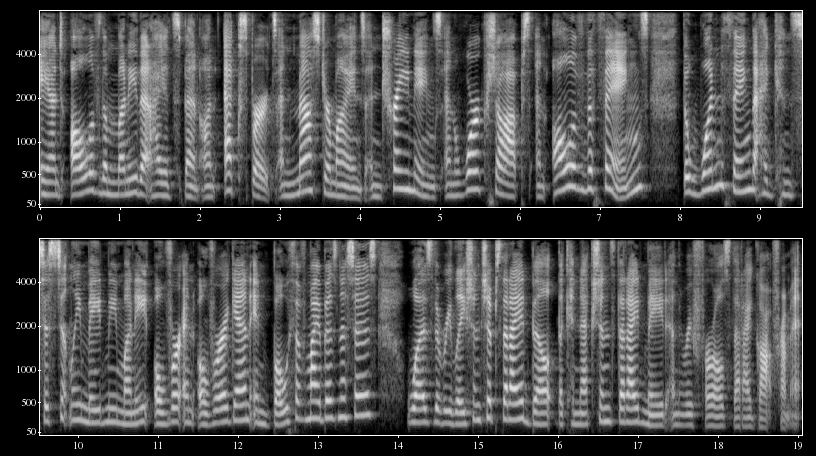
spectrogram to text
and all of the money that I had spent on experts and masterminds and trainings and workshops and all of the things, the one thing that had consistently made me money over and over again in both of my businesses was the relationships that I had built, the connections that I'd made, and the referrals that I got from it.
